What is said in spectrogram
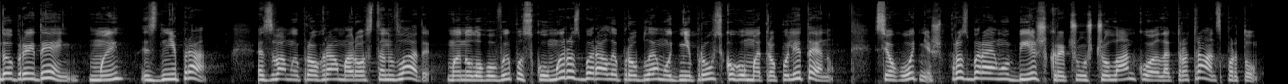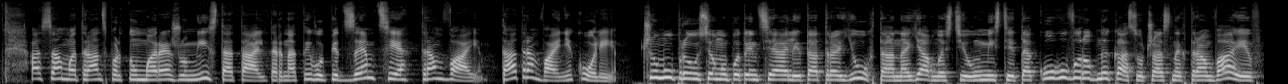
Добрий день. Ми з Дніпра. З вами програма Ростин влади. Минулого випуску ми розбирали проблему дніпровського метрополітену. Сьогодні ж розбираємо більш кричущу ланку електротранспорту, а саме транспортну мережу міста та альтернативу підземці трамваї та трамвайні колії. Чому при усьому потенціалі Татра Юг та наявності у місті такого виробника сучасних трамваїв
